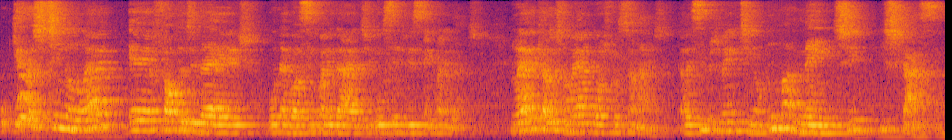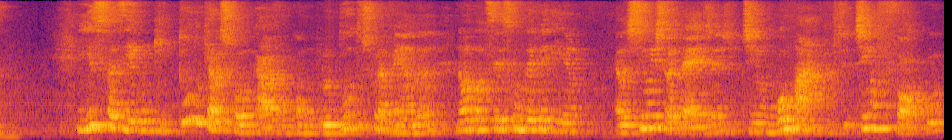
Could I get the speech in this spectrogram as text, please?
o que elas tinham não era é, falta de ideias, ou negócio sem qualidade, ou serviço sem qualidade. Não era que elas não eram bons profissionais. Elas simplesmente tinham uma mente escassa. E isso fazia com que tudo que elas colocavam como produtos para venda não acontecesse como deveria. Elas tinham estratégias, tinham um bom marketing, tinham foco,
